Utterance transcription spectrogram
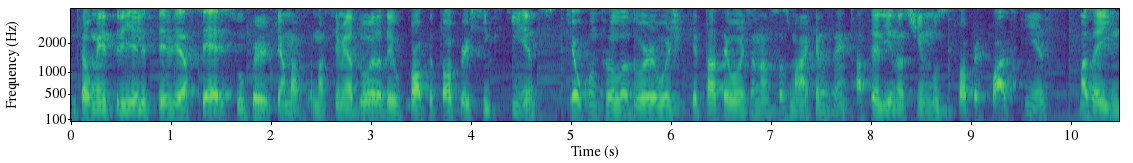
Então, entre eles teve a série Super, que é uma, uma semeadora, daí o próprio Topper 5500, que é o controlador hoje que está até hoje nas nossas máquinas, né? Até ali nós tínhamos o Topper 4500, mas aí em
